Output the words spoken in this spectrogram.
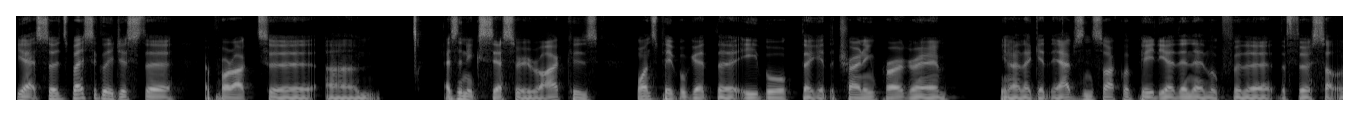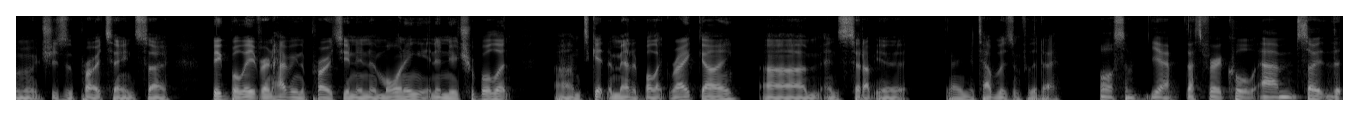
Yeah, so it's basically just a, a product to um, as an accessory, right? Because once people get the ebook, they get the training program, you know, they get the abs encyclopedia, then they look for the the first supplement, which is the protein. So big believer in having the protein in the morning in a NutriBullet um, to get the metabolic rate going um, and set up your you know metabolism for the day. Awesome. Yeah, that's very cool. Um, so the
